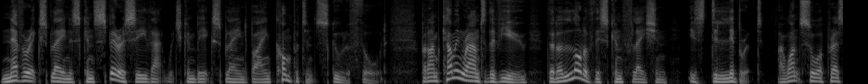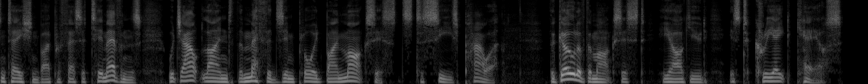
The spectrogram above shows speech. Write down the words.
never explain as conspiracy that which can be explained by incompetence school of thought, but I'm coming round to the view that a lot of this conflation is deliberate. I once saw a presentation by Professor Tim Evans which outlined the methods employed by Marxists to seize power. The goal of the Marxist, he argued, is to create chaos,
